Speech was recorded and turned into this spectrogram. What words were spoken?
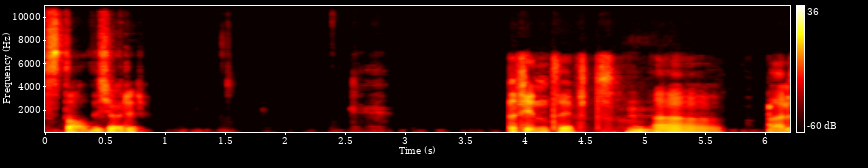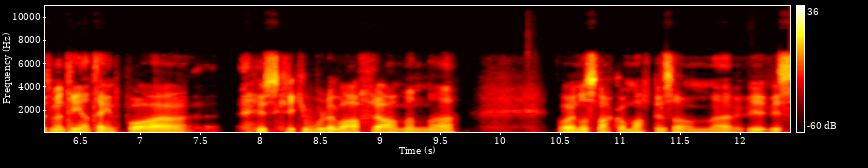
stadig kjører. Definitivt. Mm. Uh, det er liksom en ting jeg har tenkt på. Jeg husker ikke hvor det var fra, men uh, det var jo noe snakk om at liksom, eh, hvis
